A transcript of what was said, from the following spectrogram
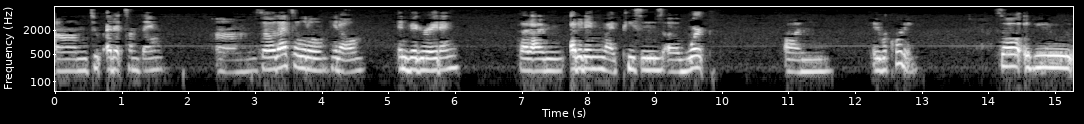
um, to edit something. Um, so that's a little, you know, invigorating that I'm editing my pieces of work on a recording. So if you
